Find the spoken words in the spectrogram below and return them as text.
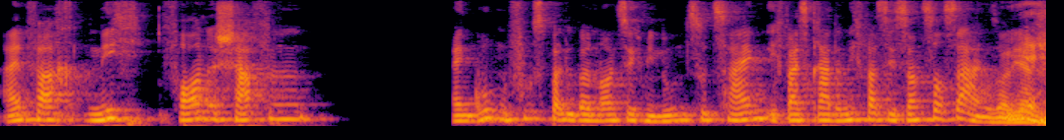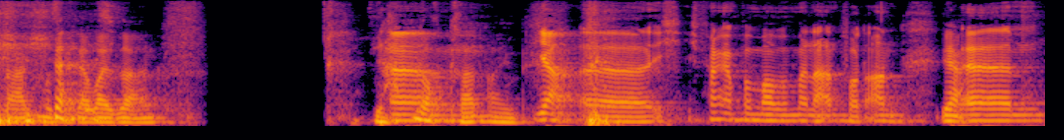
einfach nicht vorne schaffen, einen guten Fußball über 90 Minuten zu zeigen. Ich weiß gerade nicht, was ich sonst noch sagen soll, Herr Stark, muss ich dabei sagen. Sie hatten ähm, noch gerade einen. Ja, äh, ich, ich fange einfach mal mit meiner Antwort an. Ja, ähm,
